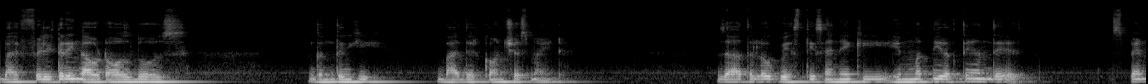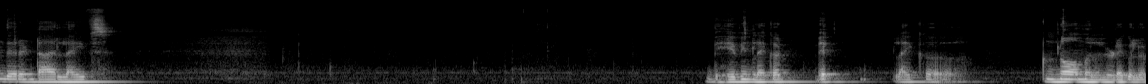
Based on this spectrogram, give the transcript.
by filtering out all those गंदगी बाय देयर कॉन्शियस माइंड ज़्यादातर लोग बेस्ती सहने की हिम्मत नहीं रखते and they spend their entire lives behaving like a like a normal regular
